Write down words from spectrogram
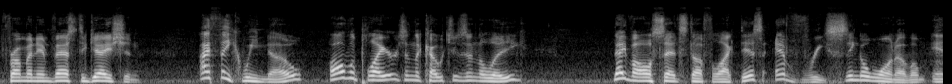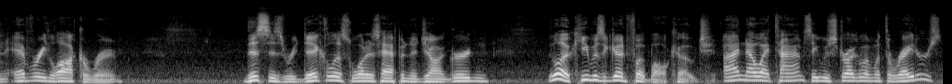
from an investigation. I think we know all the players and the coaches in the league. They've all said stuff like this, every single one of them in every locker room. This is ridiculous what has happened to Jon Gruden. Look, he was a good football coach. I know at times he was struggling with the Raiders,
